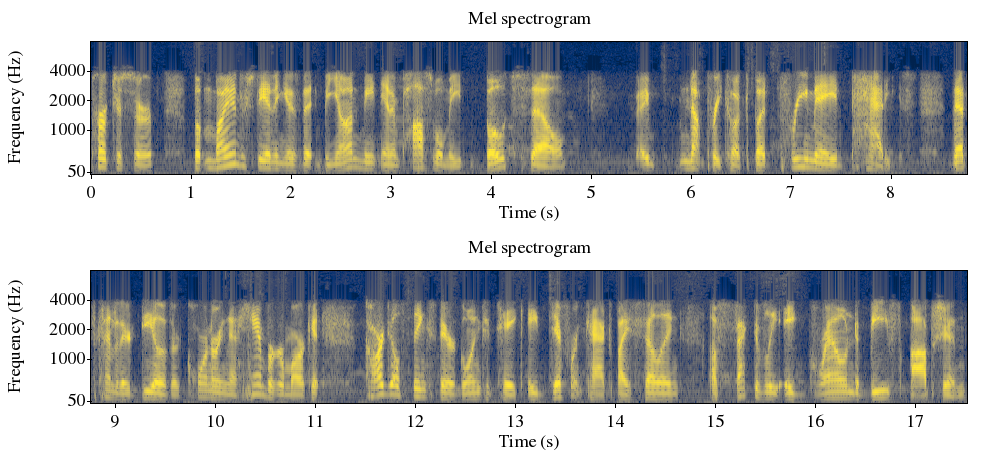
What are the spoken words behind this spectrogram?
purchaser, but my understanding is that Beyond Meat and Impossible Meat both sell a, not pre-cooked, but pre-made patties that's kind of their deal. They're cornering that hamburger market. Cargill thinks they're going to take a different tack by selling effectively a ground beef option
